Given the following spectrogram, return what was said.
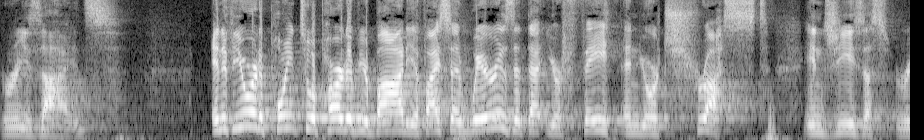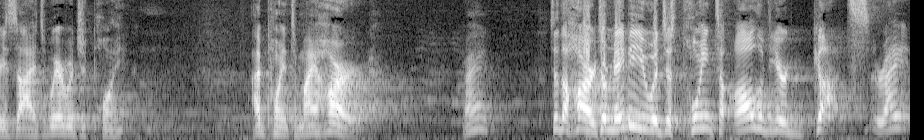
resides. And if you were to point to a part of your body, if I said, Where is it that your faith and your trust in Jesus resides, where would you point? I'd point to my heart, right? To the heart. Or maybe you would just point to all of your guts, right?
